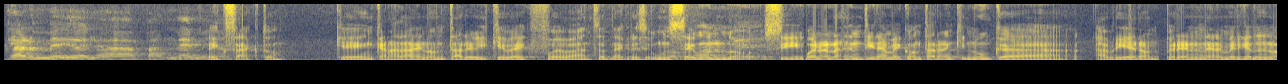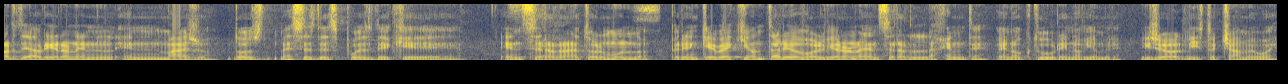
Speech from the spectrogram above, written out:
Claro, en medio de la pandemia. Exacto que en Canadá, en Ontario y Quebec fue bastante agresivo. Un segundo, sí. Bueno, en Argentina me contaron que nunca abrieron, pero en América del Norte abrieron en, en mayo, dos meses después de que encerraran a todo el mundo. Pero en Quebec y Ontario volvieron a encerrar a la gente en octubre y noviembre. Y yo, listo, chao, me voy.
